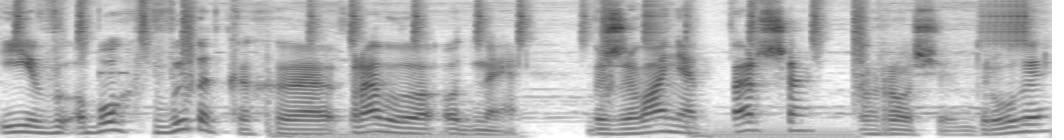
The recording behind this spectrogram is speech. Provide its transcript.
І в обох випадках е, правило одне: виживання перше, гроші друге,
